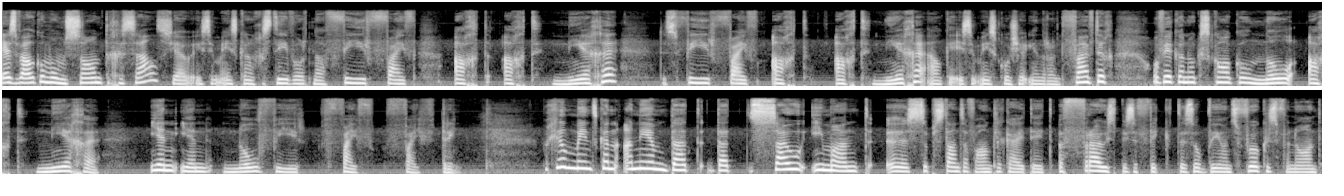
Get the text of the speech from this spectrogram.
Jy is welkom om saam te gesels. Jou SMS kan gestuur word na 45889. Dis 45889. Elke SMS kos jou R1.50 of jy kan ook skakel 089 0891104553. Begiel mens kan aanneem dat dat sou iemand 'n uh, substansafhanklikheid het, 'n vrou spesifiek, dis op wie ons fokus vanaand.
